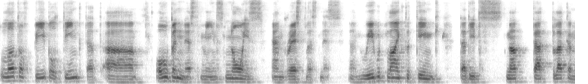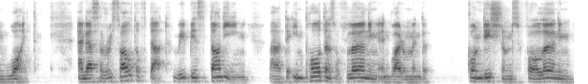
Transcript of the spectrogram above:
lot of people think that uh, openness means noise and restlessness. And we would like to think that it's not that black and white. And as a result of that, we've been studying uh, the importance of learning environment conditions for learning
